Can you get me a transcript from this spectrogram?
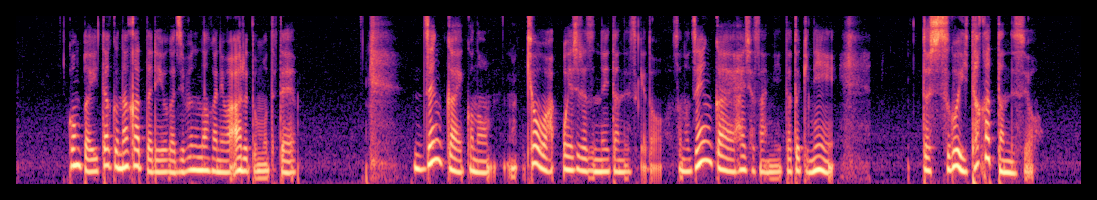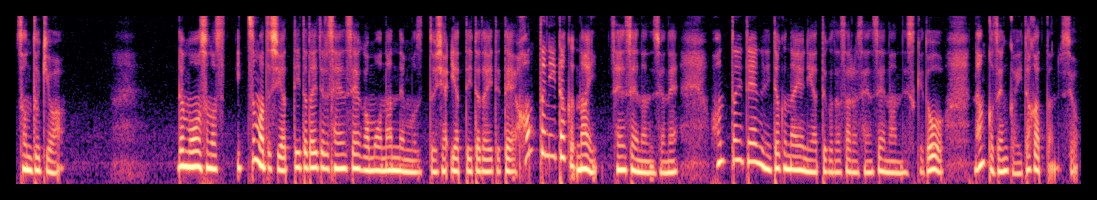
今回痛くなかった理由が自分の中にはあると思ってて前回この今日は親知らず抜いたんですけどその前回歯医者さんに行った時に私すごい痛かったんですよ。その時は。でもそのいつも私やっていただいてる先生がもう何年もずっとやっていただいてて本当に痛くない先生なんですよね。本当に丁寧に痛くないようにやってくださる先生なんですけどなんか前回痛かったんですよ。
